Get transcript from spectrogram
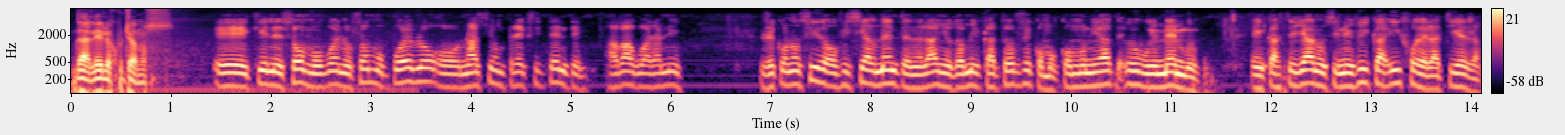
Dale, lo escuchamos. ¿Quiénes somos? Bueno, somos pueblo o nación preexistente, abaguaraní reconocido oficialmente en el año 2014 como comunidad Uwimembu. En castellano significa hijo de la tierra.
